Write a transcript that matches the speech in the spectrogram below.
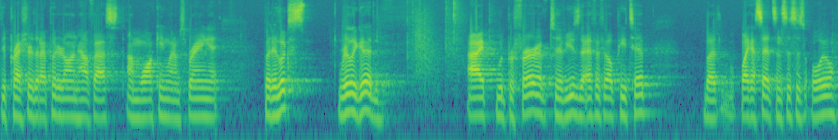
the pressure that I put it on, how fast I'm walking when I'm spraying it. But it looks really good. I would prefer to have used the FFLP tip, but like I said, since this is oil,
